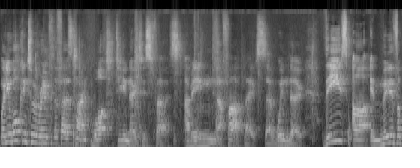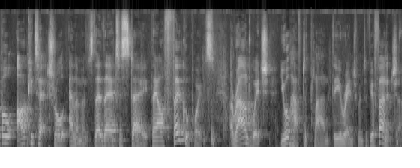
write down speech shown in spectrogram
When you walk into a room for the first time, what do you notice first? I mean, a fireplace, a window. These are immovable architectural elements. They're there to stay. They are focal points around which you will have to plan the arrangement of your furniture.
